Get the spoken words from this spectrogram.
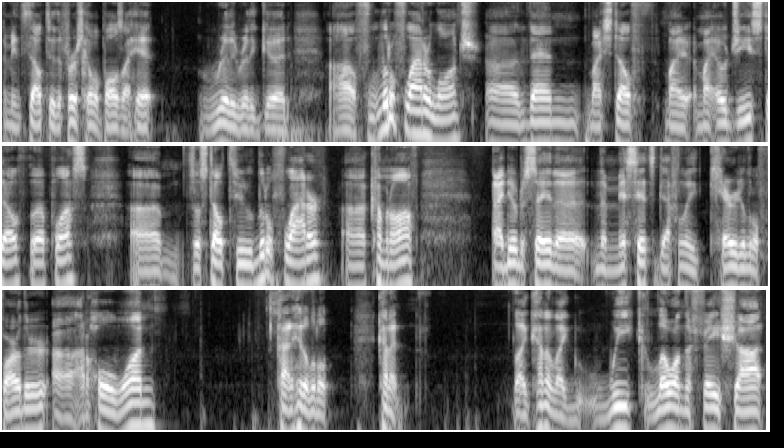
I mean, still to the first couple balls I hit really really good. A uh, f- little flatter launch uh, than my stealth my my OG stealth uh, plus. Um, so stealth two, little flatter uh, coming off. And I do have to say the the miss hits definitely carried a little farther uh, on hole one. Kind of hit a little kind of like kind of like weak, low on the face shot.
